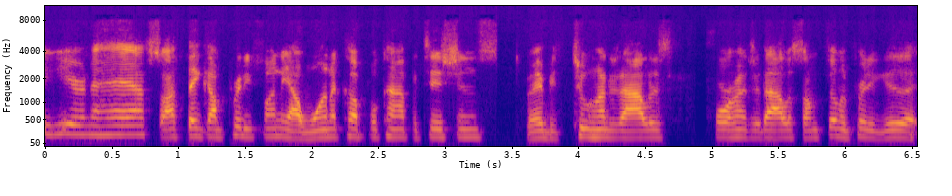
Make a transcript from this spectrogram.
a year and a half. So I think I'm pretty funny. I won a couple competitions, maybe $200, $400. So I'm feeling pretty good.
